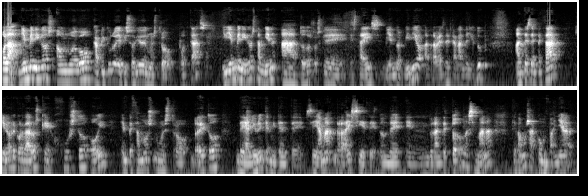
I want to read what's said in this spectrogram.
Hola, bienvenidos a un nuevo capítulo y episodio de nuestro podcast y bienvenidos también a todos los que estáis viendo el vídeo a través del canal de YouTube. Antes de empezar, quiero recordaros que justo hoy empezamos nuestro reto de ayuno intermitente. Se llama RAI 7, donde durante toda una semana te vamos a acompañar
